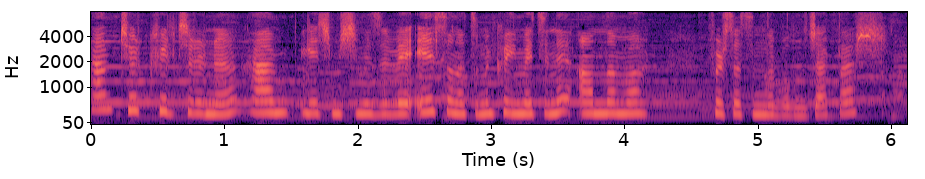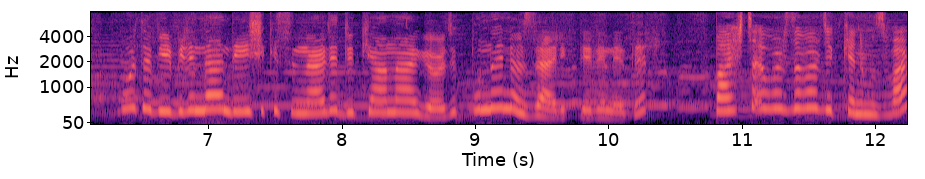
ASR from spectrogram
hem Türk kültürünü hem geçmişimizi ve el sanatının kıymetini anlama fırsatında bulunacaklar. Burada birbirinden değişik isimlerde dükkanlar gördük. Bunların özellikleri nedir? Başta ıvır zıvır dükkanımız var.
